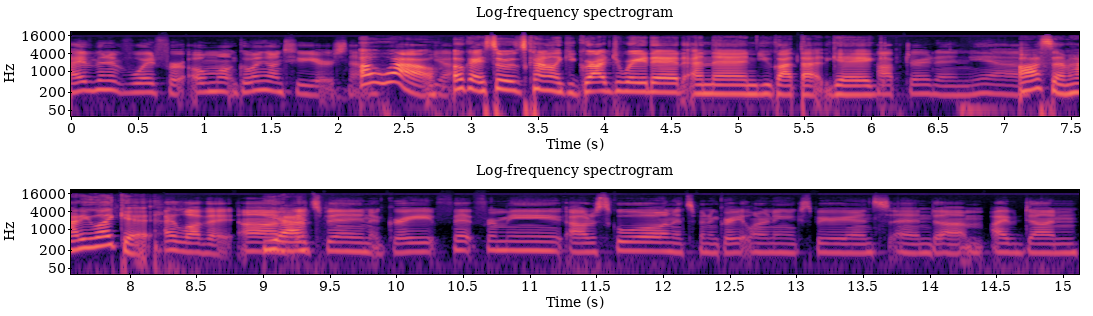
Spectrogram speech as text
I've been at Void for almost going on two years now. Oh wow. Yeah. Okay. So it's kind of like you graduated and then you got that gig. Hopped right in. Yeah. Awesome. How do you like it? I love it. Um, Yeah. It's been a great fit for me out of school, and it's been a great learning experience. And um, I've done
